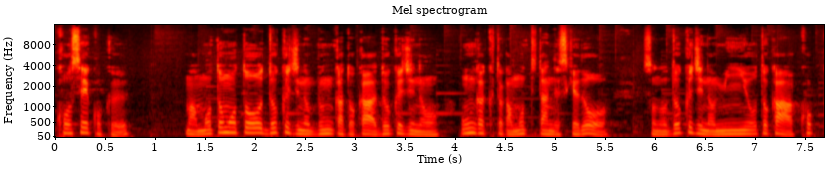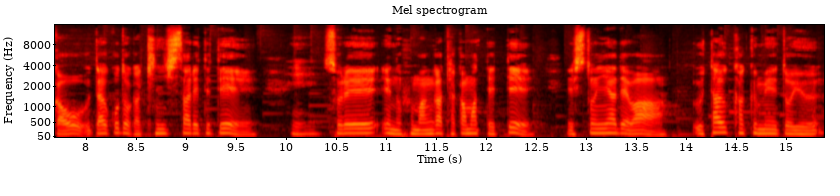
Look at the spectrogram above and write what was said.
構成国、まあもともと独自の文化とか独自の音楽とか持ってたんですけど、その独自の民謡とか国歌を歌うことが禁止されてて。それへの不満が高まってて、エストニアでは歌う革命という、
